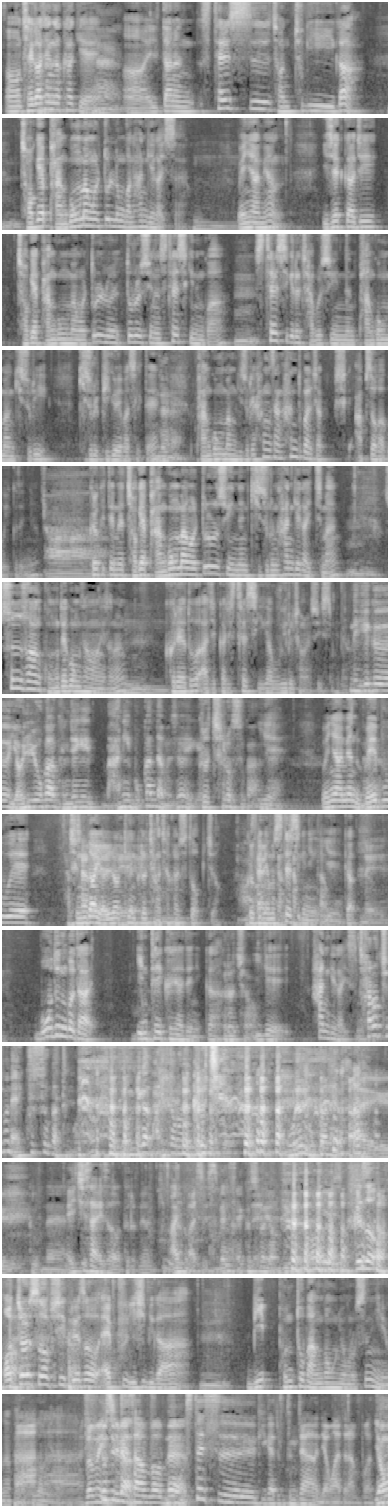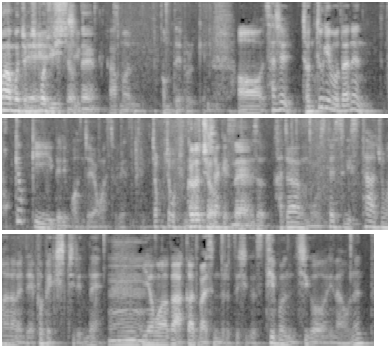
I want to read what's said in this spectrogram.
어, 제가 네. 생각하기에 네. 어, 일단은 스텔스 전투기가 음. 적의 방공망을 뚫는 건 한계가 있어요. 음. 왜냐하면 이제까지 적의 방공망을 뚫을, 뚫을 수 있는 스텔스 기능과 음. 스텔스기를 잡을 수 있는 방공망 기술이 기술을 비교해 봤을 때 네네. 방공망 기술이 항상 한두 발짝씩 앞서가고 있거든요. 아. 그렇기 때문에 적의 방공망을 뚫을 수 있는 기술은 한계가 있지만 음. 순수한 공대공 상황에서는 음. 그래도 아직까지 스텔스기가 우위를 점할 수 있습니다. 근데 이게 그 연료가 굉장히 많이 못 간다면서요, 이게. 그렇죠. 키로수가. 네. 예. 왜냐하면 외부에 장착을, 증가 연료 예. 탱크를 장착할 수도 없죠. 아, 그렇게 되면 스텔스 기능이. 예. 그러니까 네. 모든 걸 다 intake 해야 되니까 그렇죠. 이게 한계가 있습니다. 차로 치면 에쿠스 같은 거예요. 연비가 많이 떨어지는 그렇죠. 오래는 못 가네요. 아, 그, 그 네. H사에서 들으면 기분 아이고, 나쁠 수 있습니다. 네, 에쿠스가 네. 연비가 떨어져서. 그래서 어쩔 수 없이 그래서 F22가 음. 미 본토 방공용으로 쓰는 이유가 바로 아, 그겁니다. 그러면 좋습니다. 이쯤에서 한번 네. 뭐 스텔스기가 좀 등장하는 영화들 한번 영화 한번 좀 짚어주시죠. 쭉 네. 한번 검토해 볼게요. 어 사실 전투기보다는 폭격기들이 먼저 영화 속에 조금 조금씩 그렇죠. 시작했어요. 네. 그래서 가장 뭐 스텔스기 스타 중 하나가 이제 F117인데 음. 이 영화가 아까도 말씀드렸듯이 그 스티븐 시걸이 나오는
